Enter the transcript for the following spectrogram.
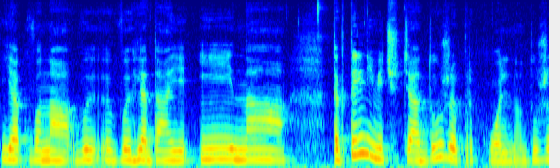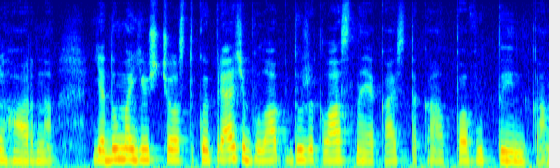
як вона виглядає, і на тактильні відчуття дуже прикольно, дуже гарно. Я думаю, що з такої пряжі була б дуже класна якась така павутинка.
